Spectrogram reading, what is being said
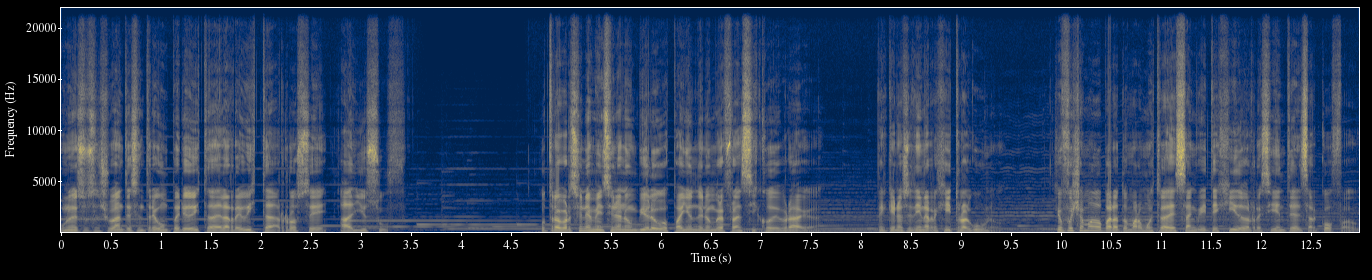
uno de sus ayudantes entregó a un periodista de la revista Rose Al-Yusuf. Otras versiones mencionan a un biólogo español de nombre Francisco de Braga, del que no se tiene registro alguno, que fue llamado para tomar muestras de sangre y tejido del residente del sarcófago.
